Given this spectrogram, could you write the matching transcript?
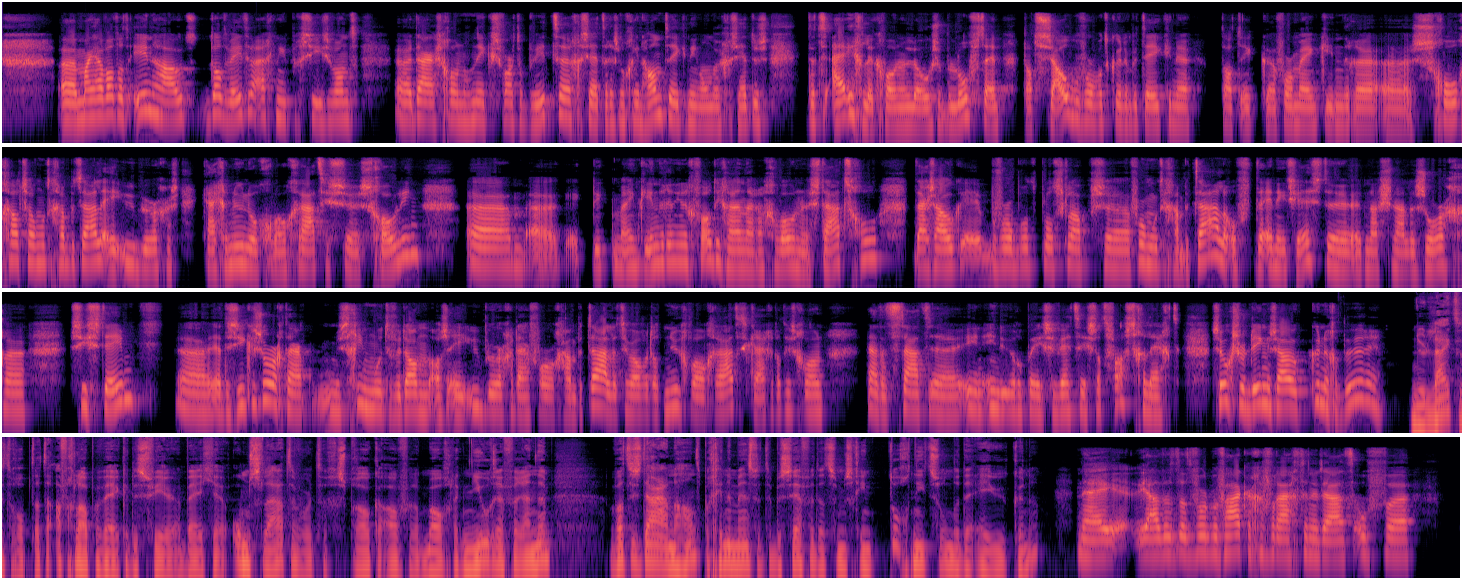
maar ja, wat dat inhoudt, dat weten we eigenlijk niet precies. Want uh, daar is gewoon nog niks zwart op wit uh, gezet. Er is nog geen handtekening onder gezet. Dus dat is eigenlijk gewoon een loze belofte. En dat zou bijvoorbeeld kunnen betekenen dat ik uh, voor mijn kinderen schoolgeld zou moeten gaan betalen. EU-burgers krijgen nu nog gewoon gratis scholing. Ik, ik, mijn kinderen in ieder geval, die gaan naar een gewone staatsschool. Daar zou ik bijvoorbeeld plotsklaps voor moeten gaan betalen. Of de NHS, de, het Nationale Zorgsysteem. Uh, ja, de ziekenzorg, daar, misschien moeten we dan als EU-burger daarvoor gaan betalen, terwijl we dat nu gewoon gratis krijgen. Dat is gewoon, ja, dat staat uh, in, in de Europese wetten, is dat vastgelegd. Zulke soort dingen zou kunnen gebeuren. Nu lijkt het erop dat de afgelopen weken de sfeer een beetje omslaat. Er wordt gesproken over een mogelijk nieuw referendum. Wat is daar aan de hand? Beginnen mensen te beseffen dat ze misschien toch niet zonder de EU kunnen? Nee, ja, dat, dat wordt me vaker gevraagd inderdaad. Of... Uh,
